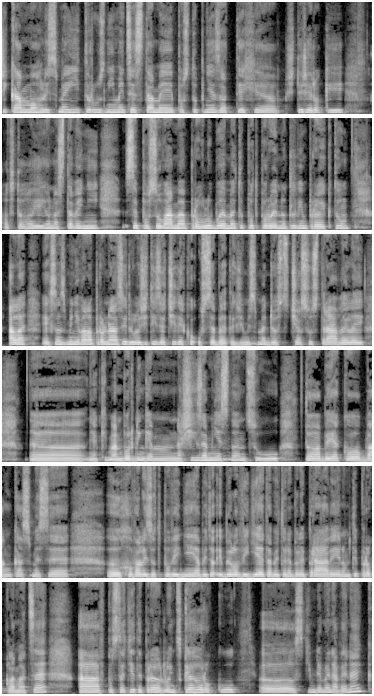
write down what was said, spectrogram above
Říkám, mohli jsme jít různými cestami, postupně za těch eh, čtyři roky od toho jejího nastavení se posouváme a prohlubujeme tu podporu jednotlivým projektům, ale jak jsem zmiňovala, pro nás je důležité začít jako u sebe, takže my jsme dost času strávili uh, nějakým onboardingem našich zaměstnanců, to, aby jako banka jsme se eh, chovali zodpovědně, aby to i bylo vidět, aby to nebyly právě jenom ty proklamace. A v podstatě teprve od loňského roku eh, s tím jdeme na venek,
